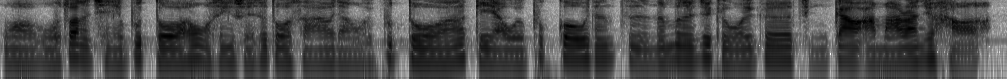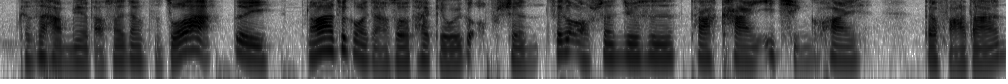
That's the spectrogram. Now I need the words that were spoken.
我我赚的钱也不多，然后我薪水是多少，我讲我也不多啊，给啊我也不够这样子，能不能就给我一个警告阿马兰就好了。可是他没有打算这样子做啦，对，然后他就跟我讲说，他给我一个 option，这个 option 就是他开一千块的罚单，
